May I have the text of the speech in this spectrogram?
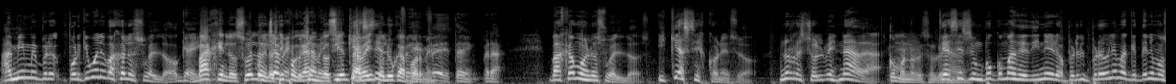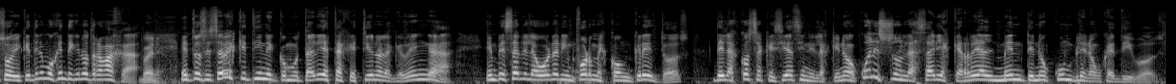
A mí me... Porque vos le bajás los sueldos, ok. Bajen los sueldos de los Escuchame, tipos que ganan escuchame, ¿y qué 220 haces? lucas por mes. Fede, está bien, pará. Bajamos los sueldos. ¿Y qué haces con eso? No resolves nada. ¿Cómo no resolvés Te haces un poco más de dinero, pero el problema que tenemos hoy es que tenemos gente que no trabaja. Bueno. Entonces, ¿sabes qué tiene como tarea esta gestión o la que venga? Empezar a elaborar informes concretos de las cosas que se hacen y las que no. ¿Cuáles son las áreas que realmente no cumplen objetivos?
